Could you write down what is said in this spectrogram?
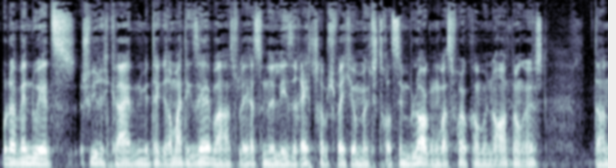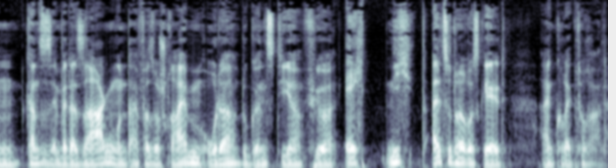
oder wenn du jetzt Schwierigkeiten mit der Grammatik selber hast, vielleicht hast du eine Leserechtschreibschwäche und möchtest trotzdem bloggen, was vollkommen in Ordnung ist, dann kannst du es entweder sagen und einfach so schreiben oder du gönnst dir für echt nicht allzu teures Geld ein Korrektorat.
